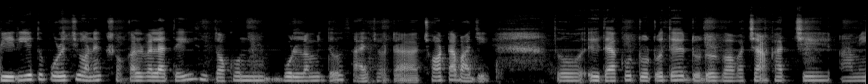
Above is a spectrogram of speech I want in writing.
বেরিয়ে তো পড়েছি অনেক সকালবেলাতেই। তখন বললামই তো সাড়ে ছটা ছটা বাজে। তো এই দেখো টোটোতে, টোটোর বাবা চা খাচ্ছে, আমি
